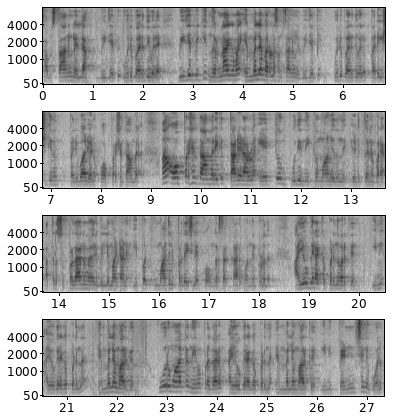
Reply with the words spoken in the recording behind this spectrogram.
സംസ്ഥാനങ്ങളെല്ലാം ബി ജെ പി ഒരു പരിധിവരെ ബി ജെ പിക്ക് നിർണായകമായി എം എൽ എമാരുള്ള സംസ്ഥാനങ്ങളിൽ ബി ജെ പി ഒരു പരിധിവരെ പരീക്ഷിക്കുന്ന പരിപാടിയാണ് ഓപ്പറേഷൻ താമര. ആ ഓപ്പറേഷൻ താമരയ്ക്ക് തടയിടാനുള്ള ഏറ്റവും പുതിയ നീക്കമാണ് ഇതെന്ന് എടുത്തു തന്നെ പറയാം. അത്ര സുപ്രധാനമായ ഒരു ബില്ലുമായിട്ടാണ് ഇപ്പോൾ ഹിമാചൽ പ്രദേശിലെ കോൺഗ്രസ് സർക്കാർ വന്നിട്ടുള്ളത്. അയോഗ്യരാക്കപ്പെടുന്നവർക്ക് ഇനി അയോഗ്യരാക്കപ്പെടുന്ന എം എൽ എമാർക്ക് കൂറുമാറ്റ നിയമപ്രകാരം അയോഗ്യരാക്കപ്പെടുന്ന എം എൽ എമാർക്ക് ഇനി പെൻഷന് പോലും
